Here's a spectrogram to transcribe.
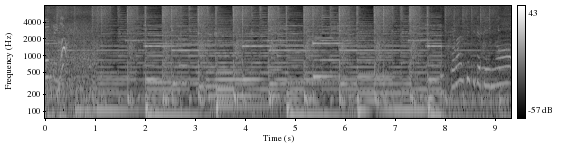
Jom tengok. Sekarang je kita tengok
